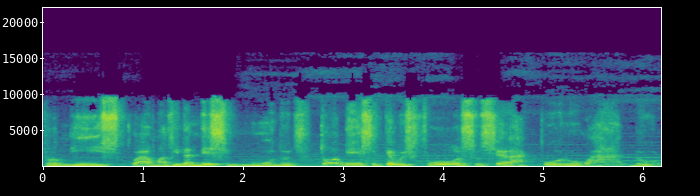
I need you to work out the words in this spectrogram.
promíscua, uma vida nesse mundo, todo esse teu esforço será coroado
